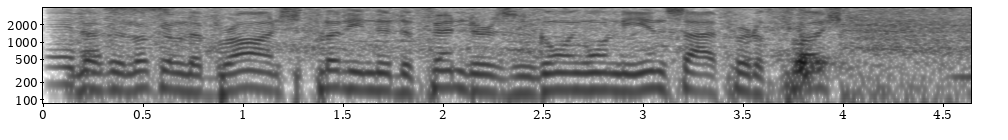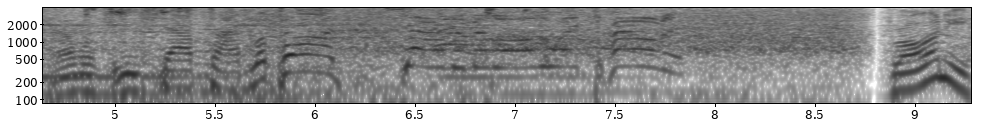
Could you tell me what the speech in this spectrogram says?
Another look at LeBron splitting the defenders and going on the inside for the flush. Now once reached halftime. LeBron down the middle all the way. Count it. Bronny.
